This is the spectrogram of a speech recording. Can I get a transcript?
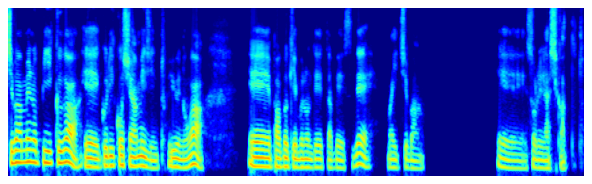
1番目のピークが、えー、グリコシアミジンというのが、えー、パブケブのデータベースで、まあ、一番、えー、それらしかったと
